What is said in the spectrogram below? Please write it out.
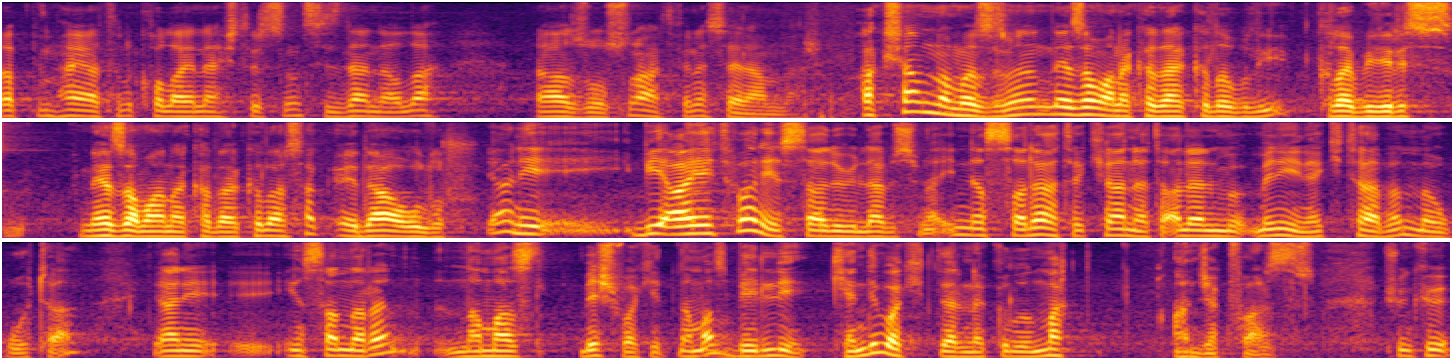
Rabbim hayatını kolaylaştırsın. Sizden de Allah razı olsun. Artvin'e selamlar. Akşam namazını ne zamana kadar kılabili- kılabiliriz? Ne zamana kadar kılarsak eda olur. Yani bir ayet var ya Estağfirullah Bismillah. İnne salate kânet alel müminine kitaben mevguta. Yani e, insanların namaz, beş vakit namaz belli. Kendi vakitlerine kılınmak ancak farzdır. Çünkü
